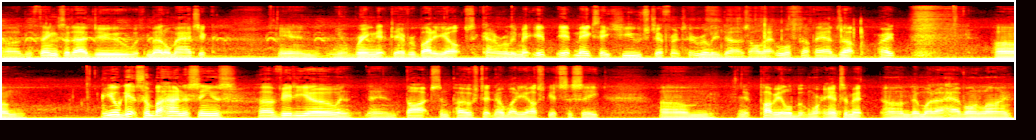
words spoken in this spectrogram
uh, the things that I do with Metal Magic and you know bringing it to everybody else it kind of really make it, it makes a huge difference it really does all that little stuff adds up right? Um, you'll get some behind the scenes uh, video and, and thoughts and posts that nobody else gets to see. Um, probably a little bit more intimate um, than what I have online.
